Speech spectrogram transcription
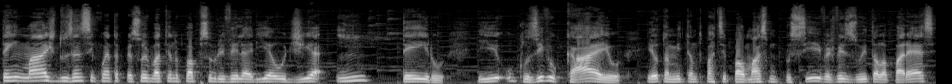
Tem mais de 250 pessoas batendo papo sobre velharia o dia inteiro. E inclusive o Caio, eu também tento participar o máximo possível, às vezes o Ítalo aparece.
